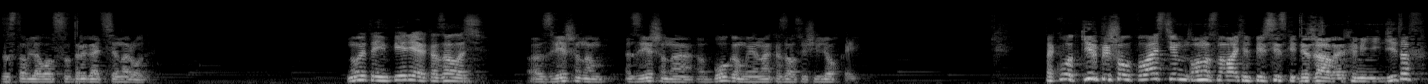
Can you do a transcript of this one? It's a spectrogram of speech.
заставляла содрогать все народы. Но эта империя оказалась взвешена, взвешена Богом, и она оказалась очень легкой. Так вот, Кир пришел к власти, он основатель персидской державы Хаминидитов.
